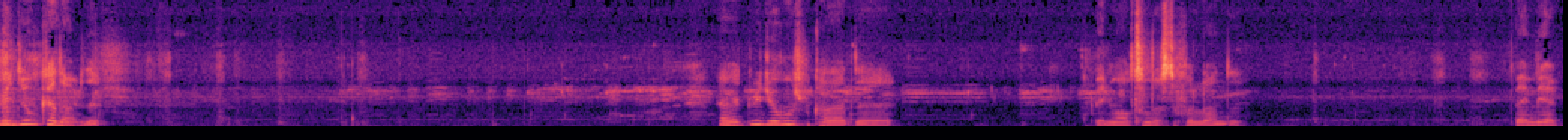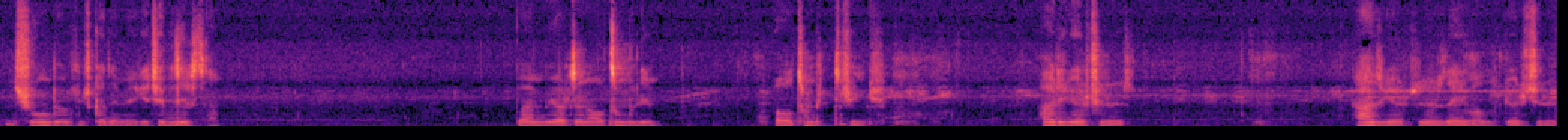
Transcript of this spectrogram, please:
Video bu kadardı. Evet videomuz bu kadardı. Benim altın da sıfırlandı. Ben bir şu 14. kademeye geçebilirsem. Ben bir yerden altın bulayım. Altın bitti çünkü. Hadi görüşürüz. Hadi görüşürüz. Eyvallah. Görüşürüz.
